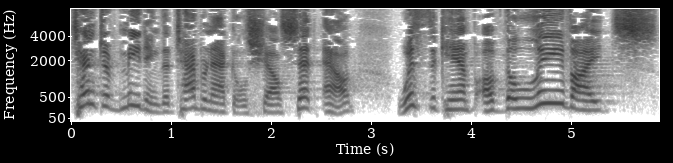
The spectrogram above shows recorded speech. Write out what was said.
tent of meeting, the tabernacle shall set out with the camp of the Levites,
